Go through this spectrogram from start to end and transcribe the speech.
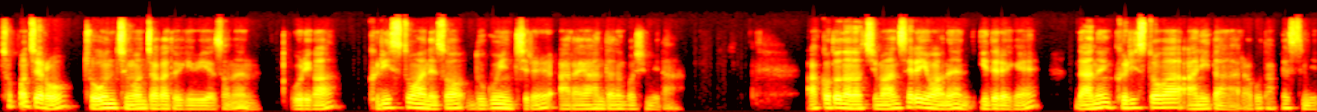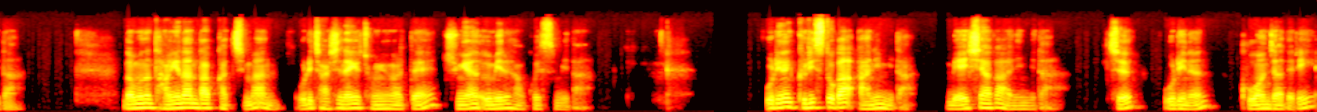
첫 번째로 좋은 증언자가 되기 위해서는 우리가 그리스도 안에서 누구인지를 알아야 한다는 것입니다. 아까도 나눴지만 세례 요한은 이들에게 나는 그리스도가 아니다 라고 답했습니다. 너무는 당연한 답 같지만 우리 자신에게 적용할 때 중요한 의미를 담고 있습니다. 우리는 그리스도가 아닙니다. 메시아가 아닙니다. 즉, 우리는 구원자들이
